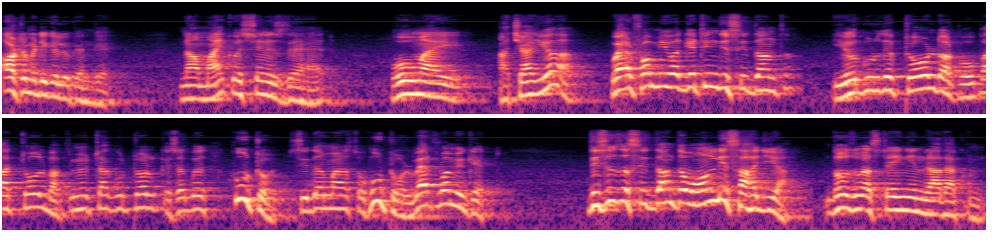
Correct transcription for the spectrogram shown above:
automatically you can get. Now my question is that, oh my Acharya, where from you are getting this Siddhanta? Your Gurudev told, or Prabhupada told, Bhaktivinoda Thakur told, Keshav who told? Sridhar Maharaj, who told? Where from you get? This is the Siddhanta of only Sahajiya, those who are staying in Radhakund.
